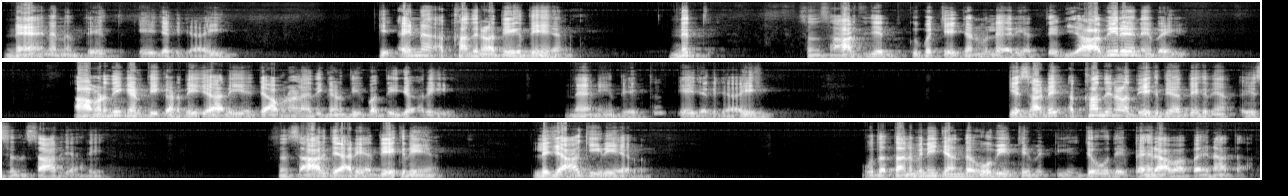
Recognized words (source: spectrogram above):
ਨੈਣ ਨ ਦੇਖਤ ਇਹ ਜਗ ਜਾਈ। ਕਿ ਇਹਨਾਂ ਅੱਖਾਂ ਦੇ ਨਾਲ ਦੇਖਦੇ ਆ ਨਿਤ ਸੰਸਾਰ 'ਚ ਜੇ ਕੋਈ ਬੱਚੇ ਜਨਮ ਲੈ ਰਹੇ ਆ ਤੇ ਜਾ ਵੀ ਰਹੇ ਨੇ ਬਈ। ਆਵਣ ਦੀ ਗਿਣਤੀ ਘਟਦੀ ਜਾ ਰਹੀ ਹੈ, ਜਾਵਣ ਵਾਲਿਆਂ ਦੀ ਗਿਣਤੀ ਵੱਧਦੀ ਜਾ ਰਹੀ ਹੈ। ਨੈਣੀ ਨਹੀਂ ਦੇਖਤ ਇਹ ਜਗ ਜਾਈ। ਕਿ ਸਾਡੇ ਅੱਖਾਂ ਦੇ ਨਾਲ ਦੇਖਦੇ ਆ ਦੇਖਦੇ ਆ ਇਹ ਸੰਸਾਰ ਜਾ ਰਿਹਾ ਸੰਸਾਰ ਜਾ ਰਿਹਾ ਦੇਖ ਰਹੇ ਆ, ਲਿਜਾ ਕੀ ਰਿਹਾ ਵਾ। ਉਹਦਾ ਤਨ ਵੀ ਨਹੀਂ ਜਾਂਦਾ, ਉਹ ਵੀ ਇੱਥੇ ਮਿੱਟੀ ਹੈ। ਜੋ ਉਹਦੇ ਪਹਿਰਾਵਾ ਪਹਿਨਾਤਾ,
